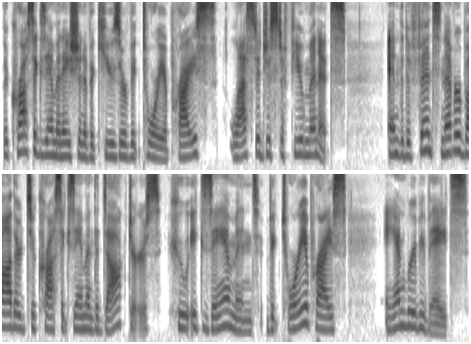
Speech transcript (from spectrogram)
The cross examination of accuser Victoria Price lasted just a few minutes, and the defense never bothered to cross examine the doctors who examined Victoria Price and Ruby Bates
